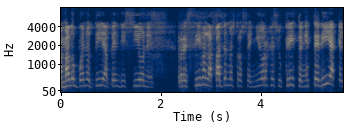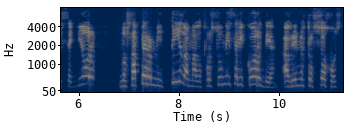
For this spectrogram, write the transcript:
Amados, buenos días, bendiciones. Reciban la paz de nuestro Señor Jesucristo en este día que el Señor nos ha permitido, amados, por su misericordia, abrir nuestros ojos.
